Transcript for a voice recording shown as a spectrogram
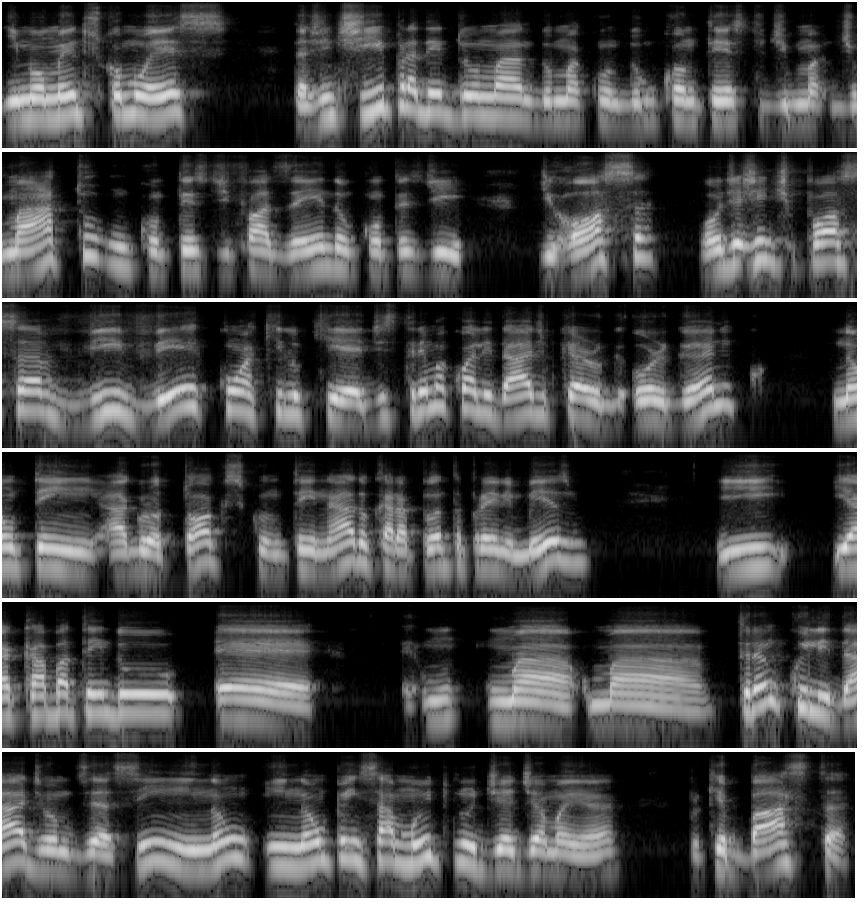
Em momentos como esse, da gente ir para dentro de, uma, de, uma, de um contexto de, de mato, um contexto de fazenda, um contexto de, de roça, onde a gente possa viver com aquilo que é de extrema qualidade, porque é orgânico, não tem agrotóxico, não tem nada, o cara planta para ele mesmo, e, e acaba tendo é, uma, uma tranquilidade, vamos dizer assim, em não, em não pensar muito no dia de amanhã, porque basta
